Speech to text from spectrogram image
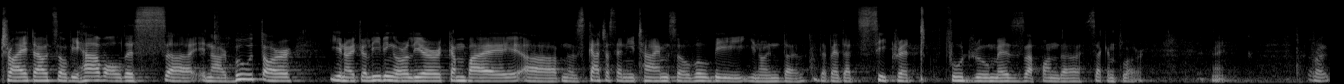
try it out. So we have all this uh, in our booth, or you know, if you're leaving earlier, come by, uh, you know, just catch us anytime. So we'll be, you know, in the, the where that secret food room is up on the second floor. Right. All right.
